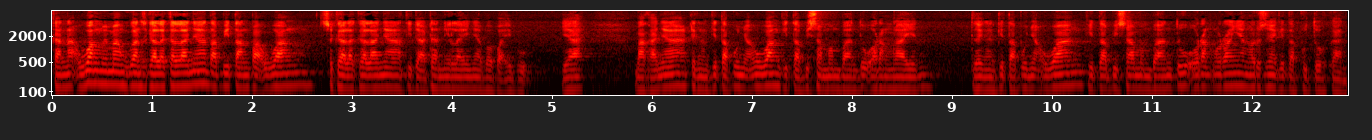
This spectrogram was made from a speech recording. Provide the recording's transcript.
Karena uang memang bukan segala-galanya, tapi tanpa uang segala-galanya tidak ada nilainya, Bapak Ibu. Ya, makanya dengan kita punya uang kita bisa membantu orang lain. Dengan kita punya uang kita bisa membantu orang-orang yang harusnya kita butuhkan.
